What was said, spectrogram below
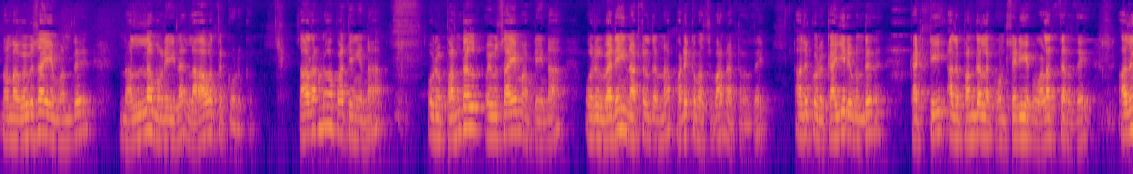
நம்ம விவசாயம் வந்து நல்ல முறையில் லாபத்தை கொடுக்கும். சாதாரணமாக பார்த்திங்கன்னா ஒரு பந்தல் விவசாயம் அப்படின்னா ஒரு விதை நட்டுறதுன்னா படுக்க வசமாக நட்டுறது. அதுக்கு ஒரு கயிறு வந்து கட்டி அது பந்தலில் கொண்டு செடியை வளர்த்துறது. அது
